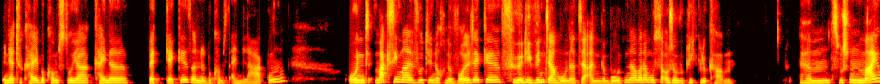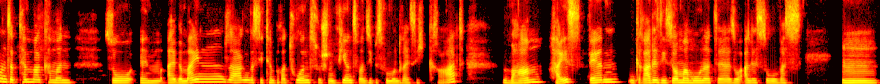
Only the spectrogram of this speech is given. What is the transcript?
in der Türkei bekommst du ja keine Bettdecke, sondern du bekommst einen Laken. Und maximal wird dir noch eine Wolldecke für die Wintermonate angeboten, aber da musst du auch schon wirklich Glück haben. Ähm, zwischen Mai und September kann man so im Allgemeinen sagen, dass die Temperaturen zwischen 24 bis 35 Grad warm, heiß werden. Gerade die Sommermonate, also alles so, was mh, hm,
